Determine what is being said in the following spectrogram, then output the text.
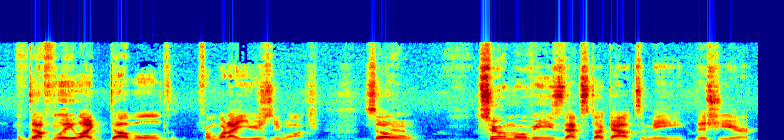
Definitely like doubled from what I usually watch. So, Yeah. two movies that stuck out to me this year.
